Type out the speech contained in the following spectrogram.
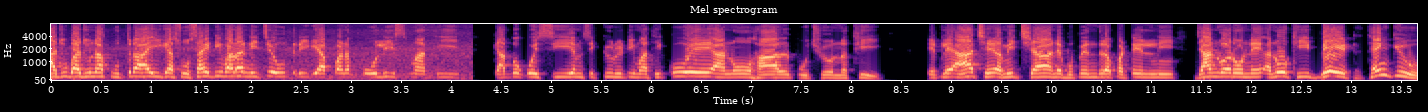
આજુબાજુના કૂતરા આવી ગયા સોસાયટી વાળા નીચે ઉતરી ગયા, પણ પોલીસમાંથી ક્યાં તો કોઈ સીએમ સિક્યુરિટીમાંથી કોઈ આનો હાલ પૂછ્યો નથી. એટલે આ છે અમિત શાહ અને ભૂપેન્દ્ર પટેલની જાનવરોને અનોખી ભેટ. થેન્ક યુ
